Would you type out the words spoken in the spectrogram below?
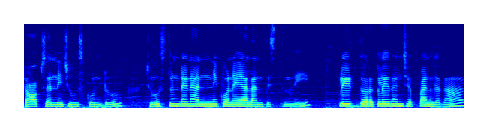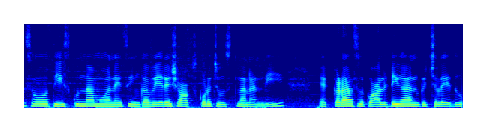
షాప్స్ అన్నీ చూసుకుంటూ. చూస్తుంటేనే అన్నీ కొనేయాలనిపిస్తుంది. ప్లేట్ దొరకలేదని చెప్పాను కదా సో తీసుకుందాము అనేసి ఇంకా వేరే షాప్స్ కూడా చూస్తున్నానండి. ఎక్కడ అసలు క్వాలిటీగా అనిపించలేదు.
